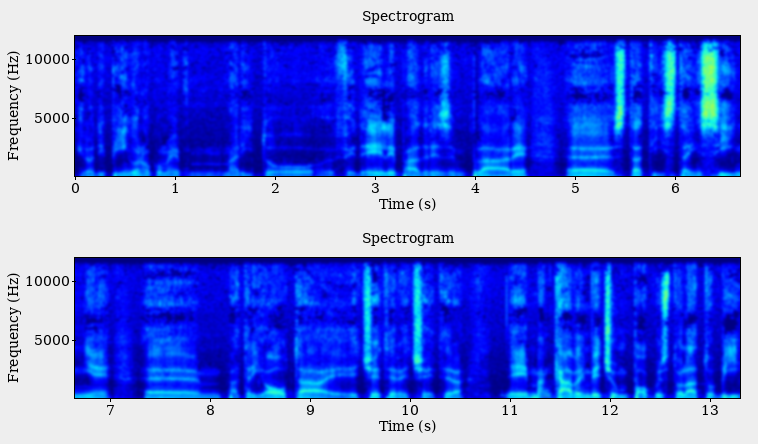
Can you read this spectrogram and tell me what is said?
che lo dipingono come marito eh, fedele, padre esemplare, eh, statista insigne, eh, patriota, eccetera, eccetera. E mancava invece un po' questo lato B,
